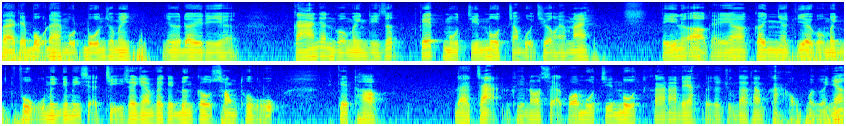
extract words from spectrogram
Về cái bộ đề 14 cho mình. Như ở đây thì à, cá nhân của mình thì rất kết 191 trong buổi chiều ngày hôm nay. Tí nữa ở cái à, kênh kia của mình, phụ của mình thì mình sẽ chỉ cho anh em về cái đường cầu song thủ kết hợp đề chạm thì nó sẽ có 191 khá là đẹp để cho chúng ta tham khảo, mọi người nhé.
